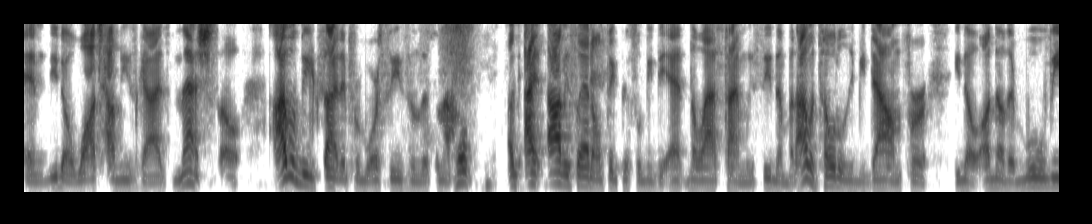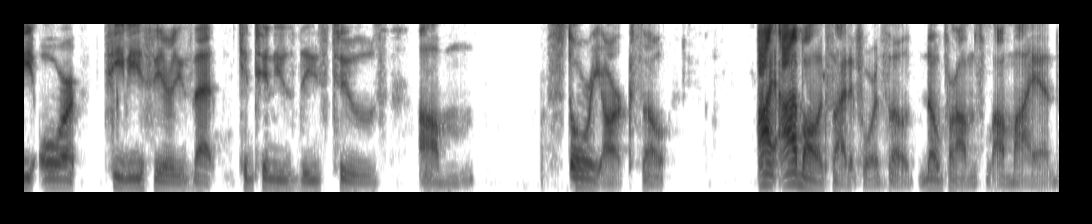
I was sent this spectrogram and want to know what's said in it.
and you know watch how these guys mesh so i would be excited for more seasons of this and i hope I, I obviously I don't think this will be the end, the last time we see them, but I would totally be down for you know another movie or TV series that continues these two's um story arc. So I I'm all excited for it. So no problems on my end.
